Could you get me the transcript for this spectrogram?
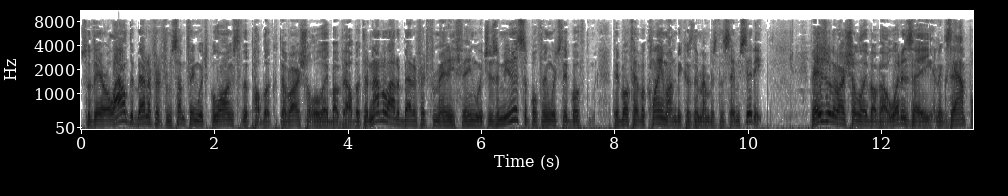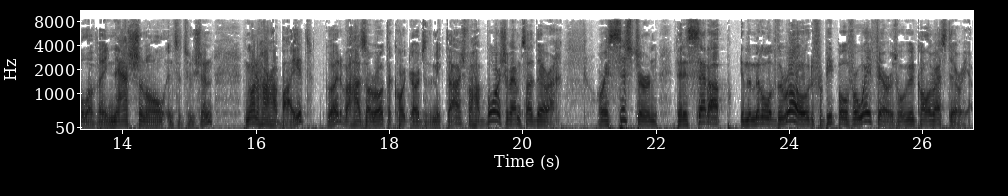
So they are allowed to benefit from something which belongs to the public, davar bavel, but they're not allowed to benefit from anything which is a municipal thing, which they both they both have a claim on because they're members of the same city. What is a an example of a national institution? Har Habayit, good. The courtyards of the Mikdash. V'habor shabem tzadderach. Or a cistern that is set up in the middle of the road for people, for wayfarers, what we would call a rest area.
